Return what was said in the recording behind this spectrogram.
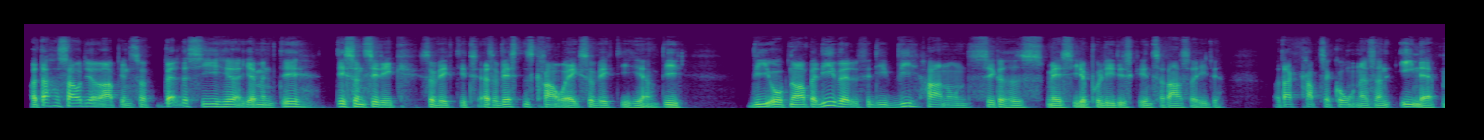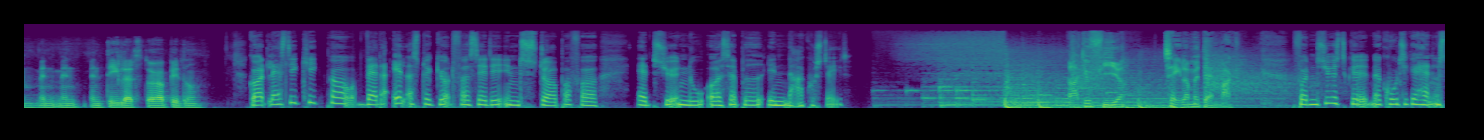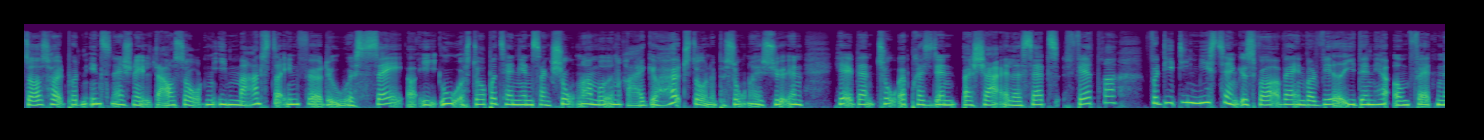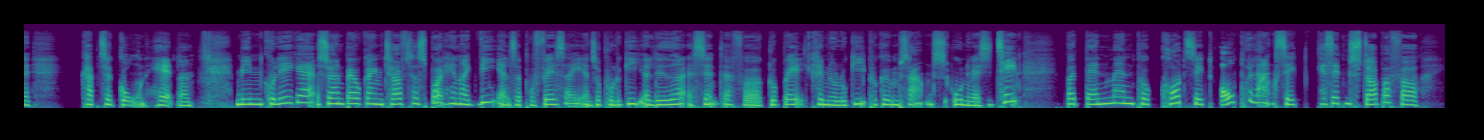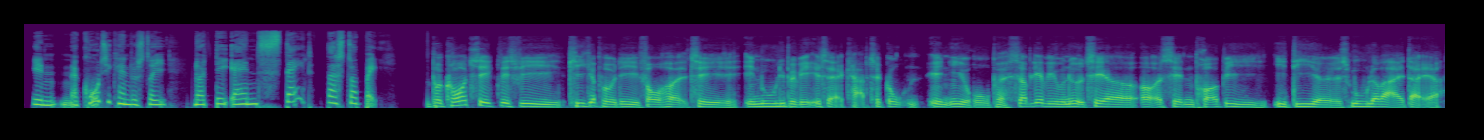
Og der har Saudi-Arabien så valgt at sige her, jamen det, det er sådan set ikke så vigtigt. Altså vestens krav er ikke så vigtige her. Vi, vi åbner op alligevel, fordi vi har nogle sikkerhedsmæssige og politiske interesser i det. Og der er Kaptagon altså en af dem, men, men, men del af et større billede. Godt, lad os lige kigge på, hvad der ellers bliver gjort for at sætte en stopper for, at Syrien nu også er blevet en narkostat. Radio 4 taler med Danmark. For den syriske narkotikahandel står også højt på den internationale dagsorden. I marts der indførte USA og EU og Storbritannien sanktioner mod en række højtstående personer i Syrien, heriblandt to af præsident Bashar al-Assads fædre, fordi de mistænkes for at være involveret i den her omfattende kaptagonhandel. Min kollega Søren Berggren Toft har spurgt Henrik Vi, altså professor i antropologi og leder af Center for Global Kriminologi på Københavns Universitet, hvordan man på kort sigt og på lang sigt kan sætte en stopper for en narkotikaindustri, når det er en stat, der står bag? På kort sigt, hvis vi kigger på det i forhold til en mulig bevægelse af kaptagon ind i Europa, så bliver vi jo nødt til at, at sætte en prop i, i de uh, smuglerveje, der er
